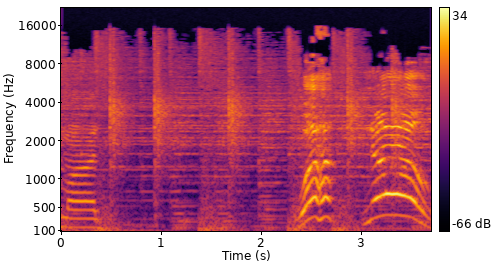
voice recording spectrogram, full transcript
Come on. What? No!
